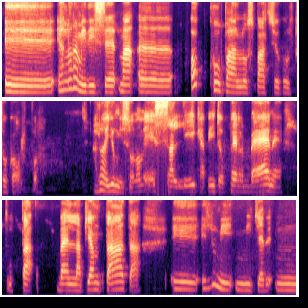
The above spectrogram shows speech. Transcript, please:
E, e allora mi disse, ma eh, occupa lo spazio col tuo corpo. Allora io mi sono messa lì, capito, per bene, tutta bella piantata. E, e lui mi, mi chiede, mm,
